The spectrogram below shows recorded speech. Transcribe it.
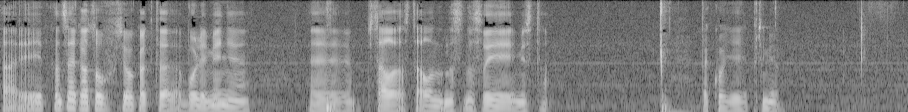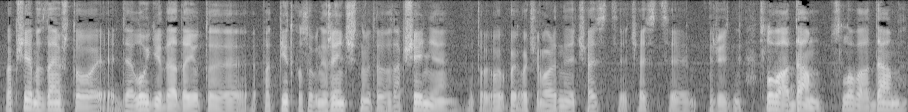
Да, и в конце концов все как-то более-менее э, стало, стало на, на свои места. Такой пример. Вообще мы знаем, что диалоги да, дают э, подпитку, особенно женщинам, это вот общение, это очень важная часть, часть э, жизни. Слово «Адам», слово «Адам»,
